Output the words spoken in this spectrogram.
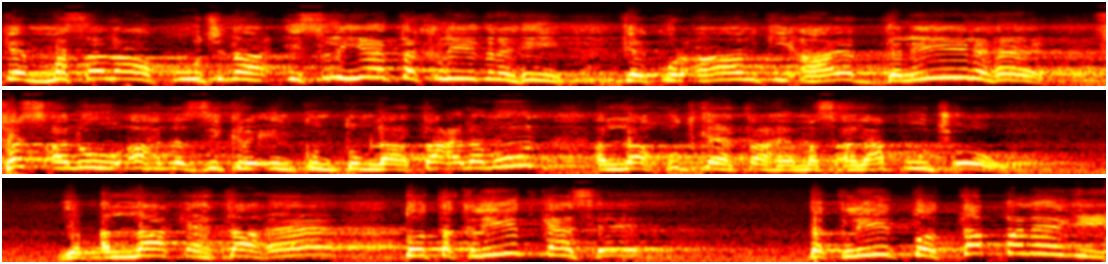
कि मसला पूछना इसलिए तकलीद नहीं कि कुरान की आयत दलील है फस अहल ज़िक्र इन कुन तुम ला तालमून। अल्लाह खुद कहता है, मसला पूछो। जब अल्लाह कहता है तो तकलीद कैसे? तकलीद तो तब बनेगी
